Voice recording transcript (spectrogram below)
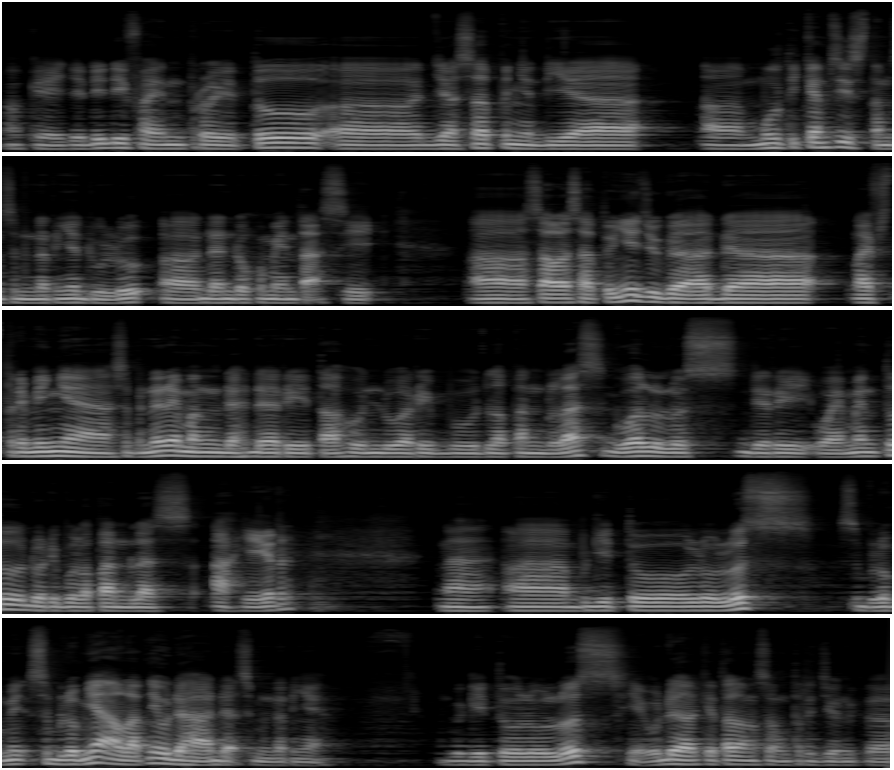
Oke, jadi Divine Pro itu eh, jasa penyedia eh, multicam system sebenarnya dulu eh, dan dokumentasi. Eh, salah satunya juga ada live streamingnya. Sebenarnya emang udah dari tahun 2018, gue lulus dari UMN tuh 2018 akhir. Nah, eh, begitu lulus sebelumnya sebelumnya alatnya udah ada sebenarnya. Begitu lulus ya udah kita langsung terjun ke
